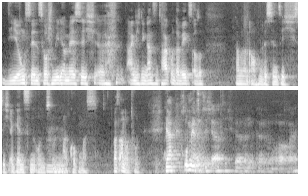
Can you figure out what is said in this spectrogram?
die Jungs sind Social Media mäßig äh, eigentlich den ganzen Tag unterwegs, also kann man dann auch ein bisschen sich, sich ergänzen und, mhm. und mal gucken, was, was andere tun. Ja, um jetzt. Einzigartig für eine Kölner Brauerei?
